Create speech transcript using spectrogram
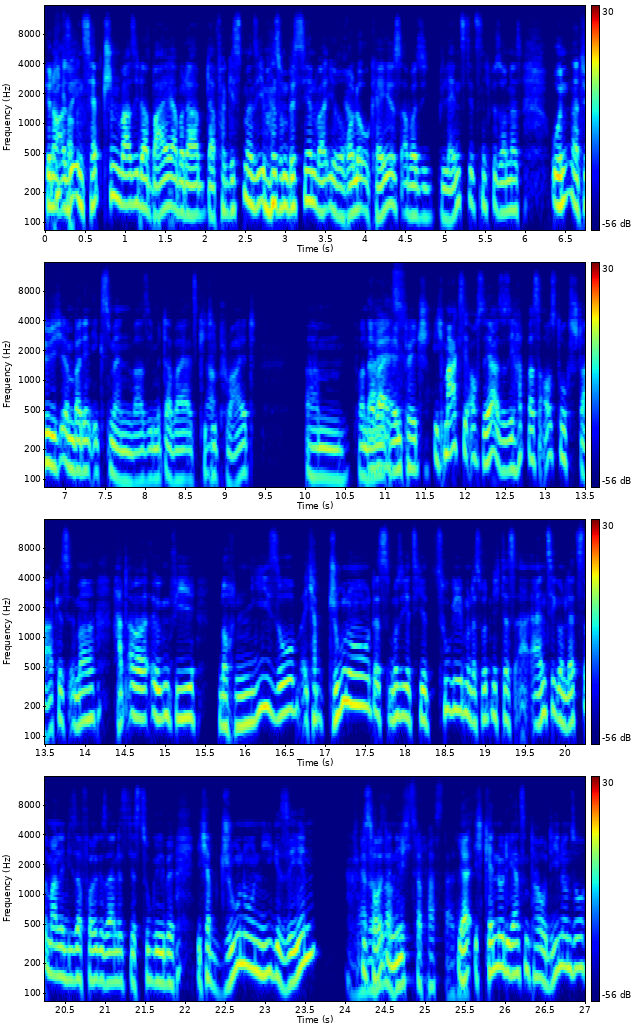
Genau, Peacock. also Inception war sie dabei, aber da, da vergisst man sie immer so ein bisschen, weil ihre ja. Rolle okay ist, aber sie glänzt jetzt nicht besonders. Und natürlich ähm, bei den X-Men war sie mit dabei als Kitty ja. Pride. Ähm, von daher Ellen Page. Ich mag sie auch sehr. Also sie hat was Ausdrucksstarkes immer, hat aber irgendwie noch nie so. Ich habe Juno, das muss ich jetzt hier zugeben, und das wird nicht das einzige und letzte Mal in dieser Folge sein, dass ich das zugebe. Ich habe Juno nie gesehen. Ja, bis heute nicht. nichts verpasst, Alter. Ja, ich kenne nur die ganzen Parodien und so.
